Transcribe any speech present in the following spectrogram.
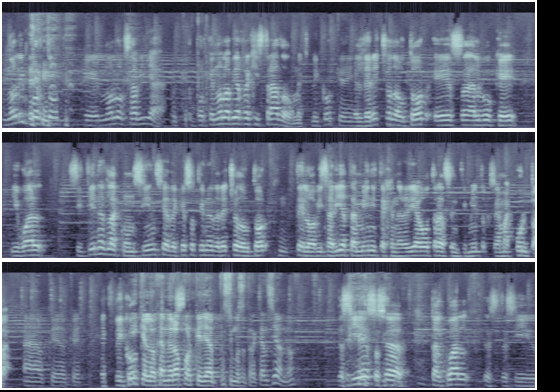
No le importó porque no lo sabía, porque no lo había registrado, ¿me explico? Okay. El derecho de autor es algo que igual si tienes la conciencia de que eso tiene derecho de autor, te lo avisaría también y te generaría otro sentimiento que se llama culpa. Ah, ok, ok. ¿Me explico? Y que lo generó porque ya pusimos otra canción, ¿no? Así es, o sea, tal cual, este, si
